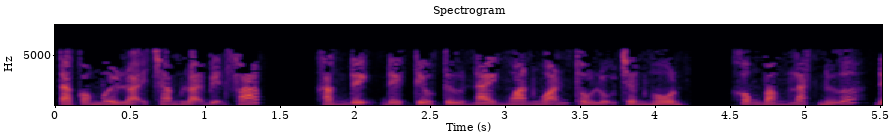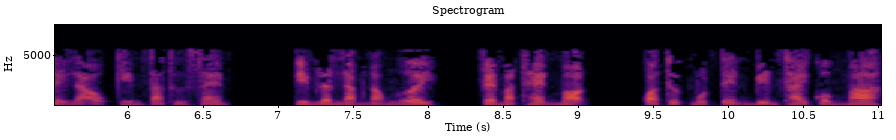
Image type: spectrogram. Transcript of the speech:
ta có 10 loại trăm loại biện pháp, khẳng định để tiểu tử này ngoan ngoãn thổ lộ chân ngôn, không bằng lát nữa để lão Kim ta thử xem. Kim Lân làm nóng người, vẻ mặt hèn mọn, quả thực một tên biến thái cuồng ma.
